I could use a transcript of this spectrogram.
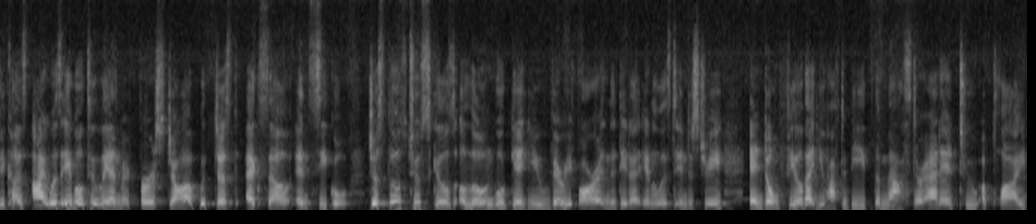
Because I was able to land my first job with just Excel and SQL. Just those two skills alone will get you very far in the data analyst industry and don't feel that you have to be the master at it to apply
